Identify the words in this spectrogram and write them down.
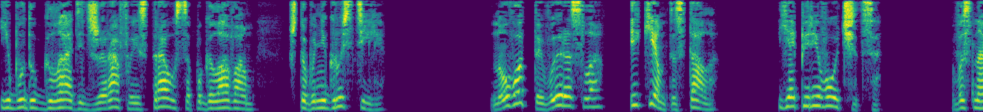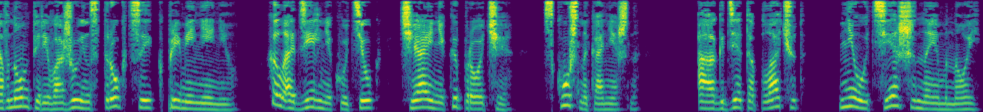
и буду гладить жирафа и страуса по головам, чтобы не грустили». «Ну вот ты выросла, и кем ты стала?» «Я переводчица. В основном перевожу инструкции к применению. Холодильник, утюг, чайник и прочее. Скучно, конечно. А где-то плачут неутешенные мной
